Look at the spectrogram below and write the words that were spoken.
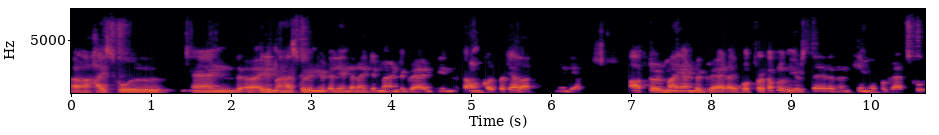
uh, high school and uh, I did my high school in New Delhi and then I did my undergrad in a town called Patiala in India after my undergrad, I worked for a couple of years there and then came here for grad school.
